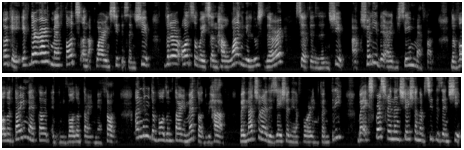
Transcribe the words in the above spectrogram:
Okay, if there are methods on acquiring citizenship, there are also ways on how one will lose their citizenship. Actually, they are the same method, the voluntary method and involuntary method. Under the voluntary method, we have by naturalization in a foreign country, by express renunciation of citizenship,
